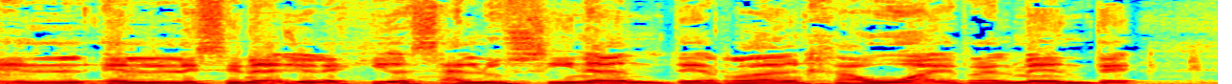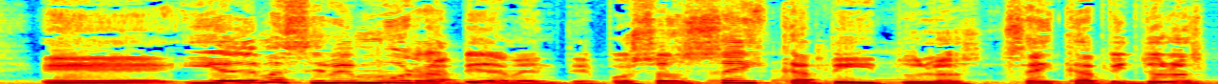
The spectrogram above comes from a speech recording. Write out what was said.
el, el escenario elegido es alucinante, rodada en Hawái realmente. eh, y además se ve muy rápidamente, pues son seis capítulos, seis capítulos,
